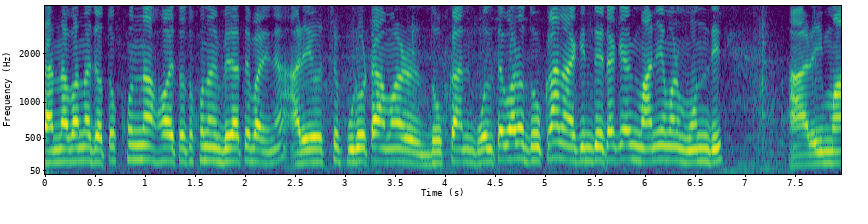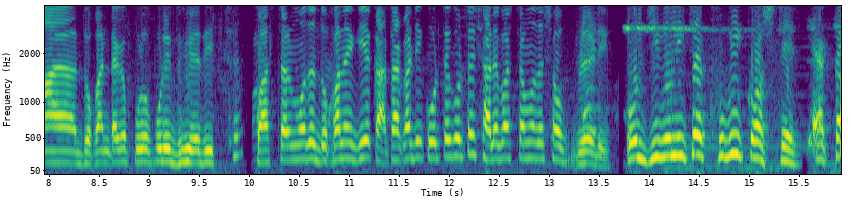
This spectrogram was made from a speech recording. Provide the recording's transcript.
রান্না বান্না যতক্ষণ না হয় ততক্ষণ আমি বেরাতে পারি না। আর এই হচ্ছে পুরোটা আমার দোকান বলতে পারো দোকান আর কিন্তু এটাকে আমি মানি আমার মন্দির। আর এই মা দোকানটাকে পুরোপুরি ধুয়ে দিচ্ছে। পাঁচটার মধ্যে দোকানে গিয়ে কাটাকাটি করতে করতে সাড়ে পাঁচটার মধ্যে সব রেডি ওর জীবনীটা খুবই কষ্টের। একটা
